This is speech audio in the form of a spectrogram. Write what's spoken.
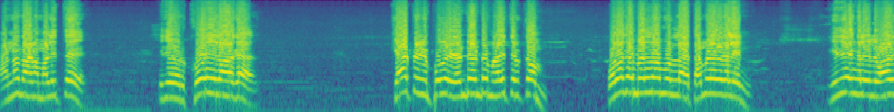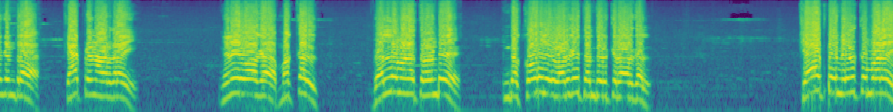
அன்னதானம் அளித்து இதை ஒரு கோயிலாக கேப்டனின் புகழ் என்றென்றும் நிலைத்திருக்கும் உலகமெல்லாம் உள்ள தமிழர்களின் இதயங்களில் வாழ்கின்ற கேப்டன் அவர்களை நினைவாக மக்கள் வெள்ளமென திரண்டு இந்த கோயிலில் வருகை தந்திருக்கிறார்கள். கேப்டன் இருக்கும் வரை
